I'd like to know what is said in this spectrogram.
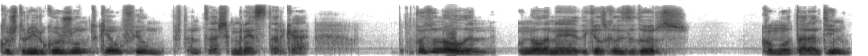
construir o conjunto que é o filme. Portanto, acho que merece estar cá. Depois o Nolan. O Nolan é daqueles realizadores como o Tarantino,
